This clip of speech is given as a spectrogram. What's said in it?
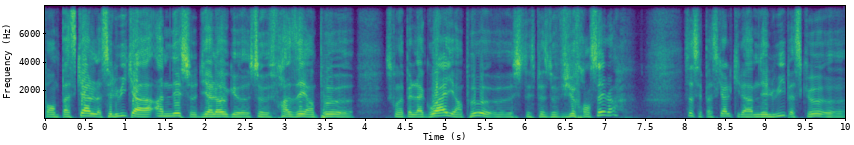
Par exemple, Pascal, c'est lui qui a amené ce dialogue, euh, ce phrasé un peu, euh, ce qu'on appelle la gouaille, un peu, euh, cette espèce de vieux français là. Ça, c'est Pascal qui l'a amené lui parce que, euh,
